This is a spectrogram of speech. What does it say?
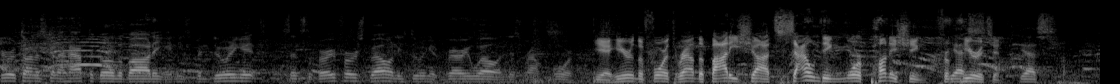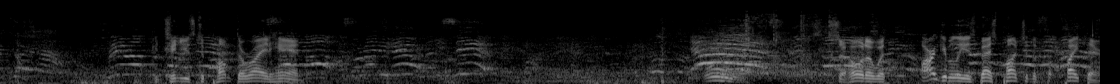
Pirotton is going to have to go to the body, and he's been doing it since the very first bell, and he's doing it very well in this round four. Yeah, here in the fourth round, the body shot sounding more punishing from yes. Pirotton. Yes. Continues to pump the right hand. Sahota with arguably his best punch of the fight there.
